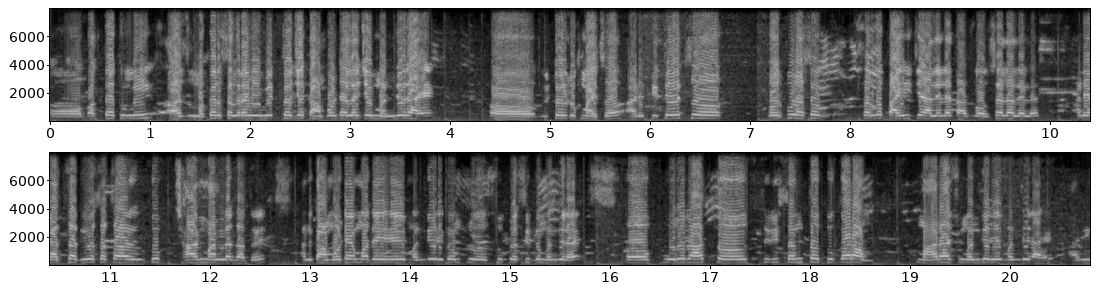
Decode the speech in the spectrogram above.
अं, बघता तुम्ही आज मकर संक्रांती निमित्त जे कांपोट्याला जे मंदिर आहे अं, विठ्ठल रुक्मायचं आणि तिथेच अं, भरपूर असं सर्व ताई जे आलेले आहेत आज व्यवसायाला आलेले आहेत आणि आजचा दिवस असा खूप छान मानला जातोय. आणि कामोट्यामध्ये हे मंदिर एकदम सु- सुप्रसिद्ध मंदिर आहे. अं, पुररात अं, श्री संत तुकाराम महाराज मंदिर हे मंदिर आहे आणि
